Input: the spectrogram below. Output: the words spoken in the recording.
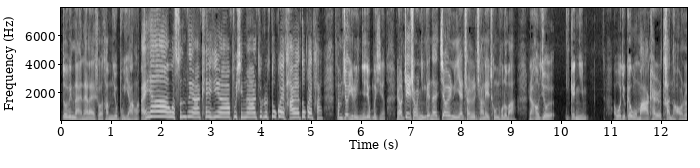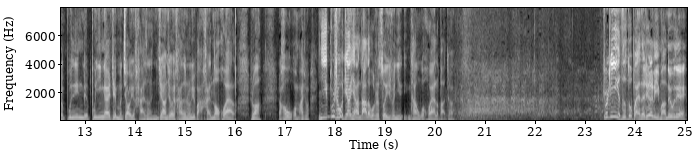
作为奶奶来说，他们就不一样了。哎呀，我孙子呀，开心啊，不行啊，就是都怪他呀，都怪他。他们教育理念就不行。然后这时候你跟他教育理念产生强烈冲突了吧？然后就跟你，我就跟我妈开始探讨说，不应不应该这么教育孩子？你这样教育孩子，容易把孩子闹坏了，是吧？然后我妈就说：“你不是我这样养大的。”我说：“所以说你你看我坏了吧？对吧？”这不例子都摆在这里吗？对不对？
